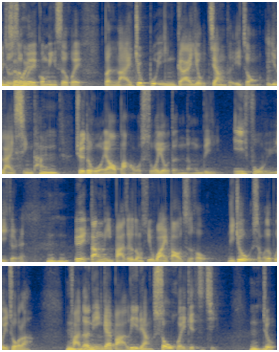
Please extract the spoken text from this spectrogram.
民主社会、公民社会本来就不应该有这样的一种依赖心态，觉得我要把我所有的能力依附于一个人。因为当你把这个东西外包之后，你就什么都不会做了，反而你应该把力量收回给自己，就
